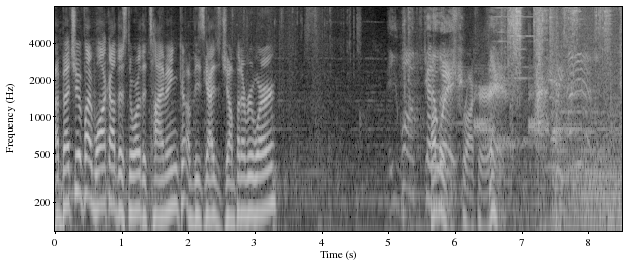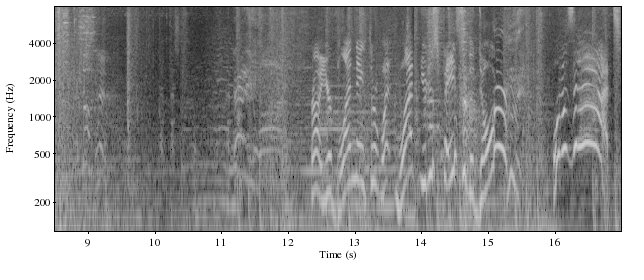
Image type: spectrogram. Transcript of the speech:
I bet you if I walk out this door, the timing of these guys jumping everywhere. He won't get Other away. trucker. Bro, you're blending through. What? What? You just phased through the door? What was that?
